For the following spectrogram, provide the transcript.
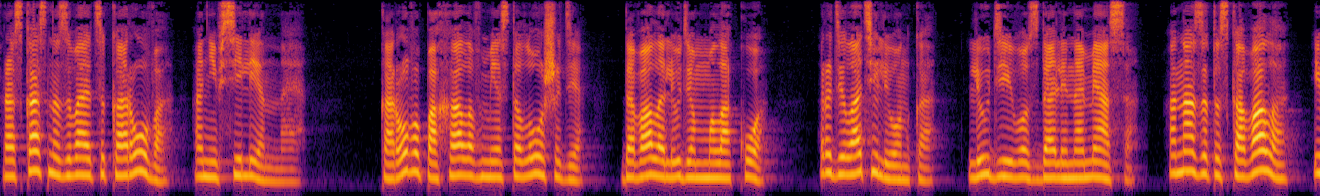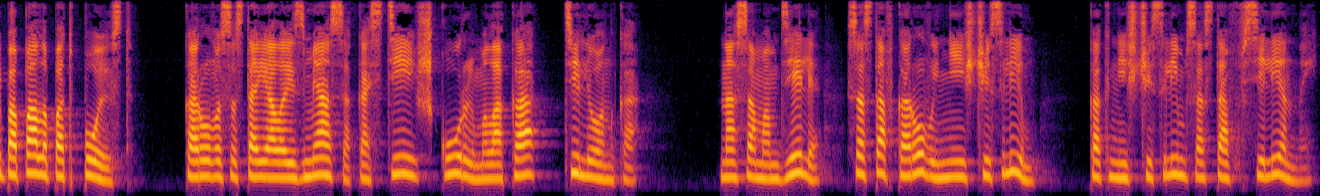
Рассказ называется «Корова», а не «Вселенная». Корова пахала вместо лошади, давала людям молоко. Родила теленка. Люди его сдали на мясо. Она затасковала и попала под поезд. Корова состояла из мяса, костей, шкуры, молока, теленка. На самом деле состав коровы неисчислим, как неисчислим состав Вселенной.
